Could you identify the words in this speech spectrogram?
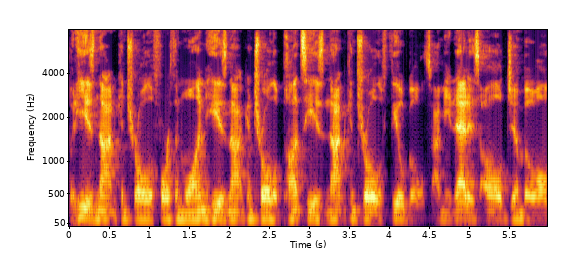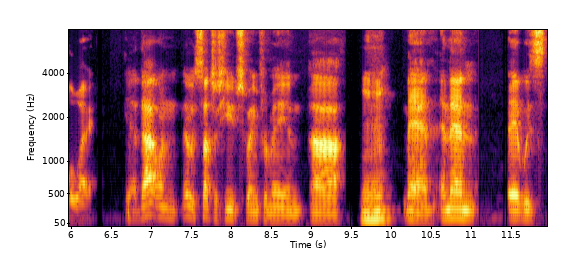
but he is not in control of fourth and one. He is not in control of punts. He is not in control of field goals. I mean, that is all Jimbo all the way. Yeah, that one it was such a huge swing for me, and uh, mm-hmm. man, and then it was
